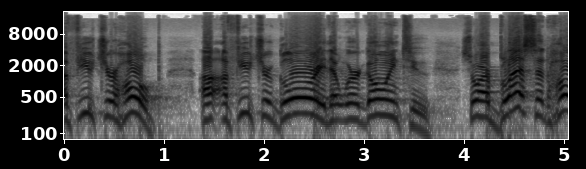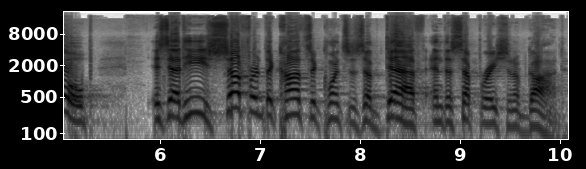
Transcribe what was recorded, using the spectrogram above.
a future hope, a, a future glory that we're going to. So, our blessed hope is that He suffered the consequences of death and the separation of God.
